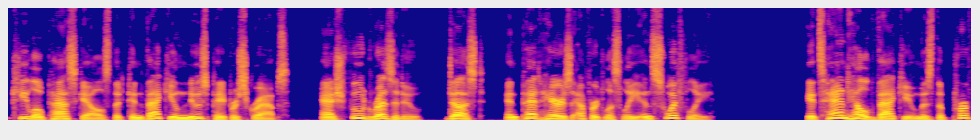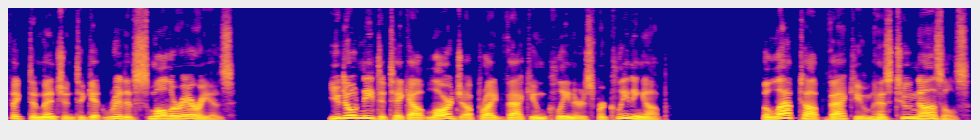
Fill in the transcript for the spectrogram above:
kilopascals that can vacuum newspaper scraps, ash food residue, dust, and pet hairs effortlessly and swiftly. Its handheld vacuum is the perfect dimension to get rid of smaller areas. You don't need to take out large upright vacuum cleaners for cleaning up. The laptop vacuum has two nozzles.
